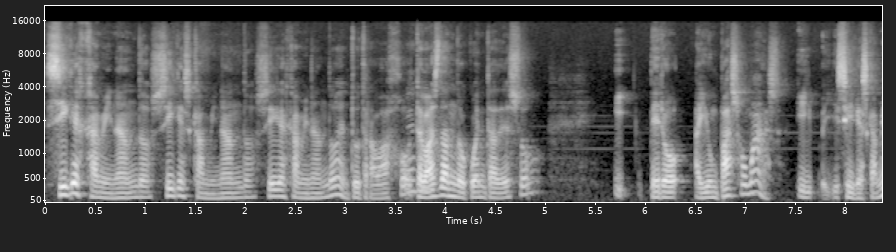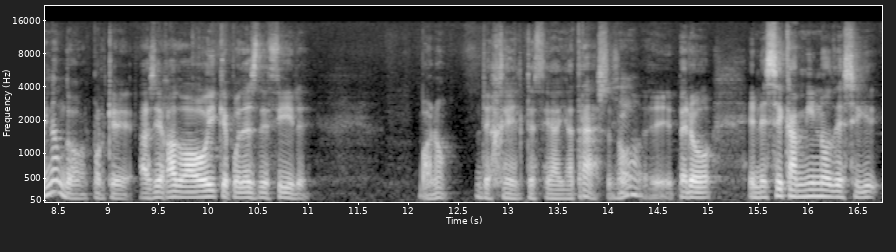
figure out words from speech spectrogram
Sigues caminando, sigues caminando, sigues caminando en tu trabajo, te vas dando cuenta de eso, y- pero hay un paso más y, y sigues caminando, porque has llegado a hoy que puedes decir, bueno, dejé el TCA ahí atrás, ¿no? Eh, pero en ese camino de seguir,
